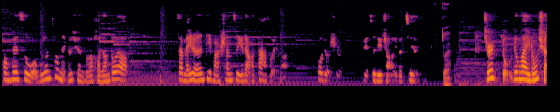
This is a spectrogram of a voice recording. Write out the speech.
放飞自我。无论做哪个选择，好像都要在没人的地方扇自己两个大嘴巴，或者是给自己找一个借口。对，其实有另外一种选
